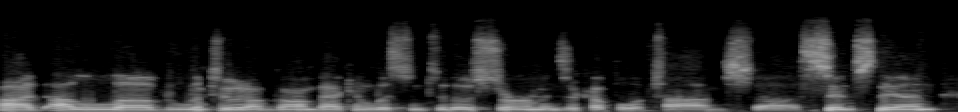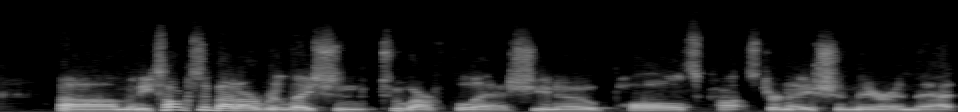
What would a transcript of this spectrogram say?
I, I loved listening to it. I've gone back and listened to those sermons a couple of times uh, since then. Um, and he talks about our relation to our flesh, you know, Paul's consternation there in that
